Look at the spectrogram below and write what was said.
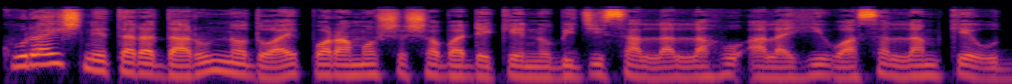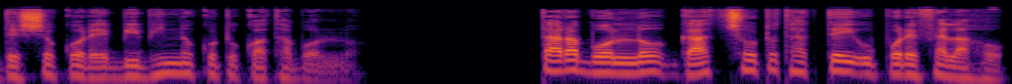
কুরাইশ নেতারা দারুণ নদোয়ায় পরামর্শ সভা ডেকে নবীজি সাল্লাল্লাহু আলাইহি ওয়াসাল্লামকে উদ্দেশ্য করে বিভিন্ন কটু কথা বলল। তারা বলল, গাছ ছোট থাকতেই উপরে ফেলা হোক।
